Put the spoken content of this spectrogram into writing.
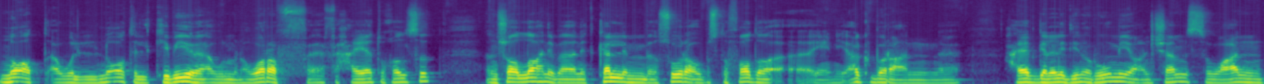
نقط أو النقط الكبيرة أو المنورة في حياته خلصت إن شاء الله هنبقى نتكلم بصورة أو باستفاضة يعني أكبر عن حياة جلال الدين الرومي وعن شمس وعن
